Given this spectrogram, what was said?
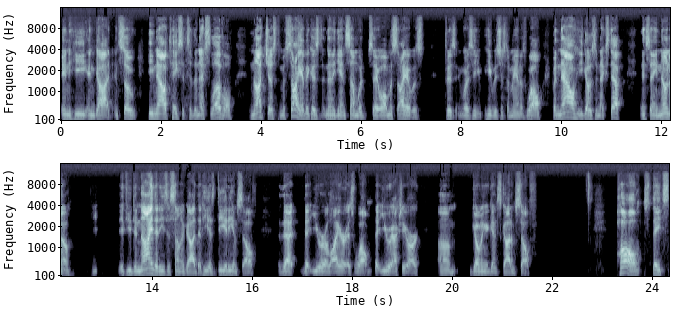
and he in God. And so he now takes it to the next level, not just Messiah, because then again, some would say, well, Messiah was was he he was just a man as well. But now he goes the next step and saying, no, no, if you deny that he's the Son of God, that he is deity himself, that that you're a liar as well, that you actually are um, going against God himself. Paul states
